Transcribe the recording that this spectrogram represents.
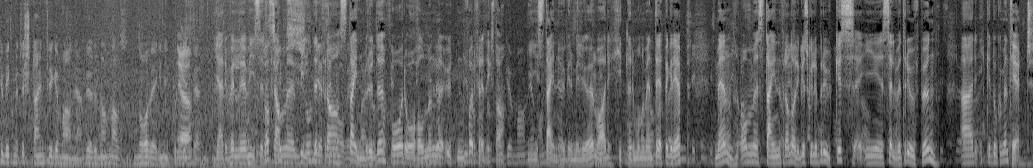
kubikkmeter stein für Germania würde dann aus Norwegen importert ja. Jervel viser fram bilder fra steinbruddet på Råholmen utenfor Fredrikstad. I steinhuggermiljøet var Hitlermonumentet et begrep, men om stein fra Norge skulle brukes i selve triumfbuen, er ikke dokumentert.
